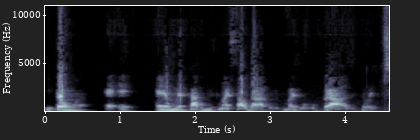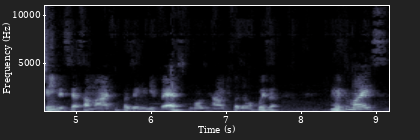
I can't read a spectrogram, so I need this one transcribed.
Então, é, é, é um mercado muito mais saudável, muito mais longo prazo. Então, a gente Sim. quer crescer essa marca, fazer um universo do Mouse Round, fazer uma coisa muito mais.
